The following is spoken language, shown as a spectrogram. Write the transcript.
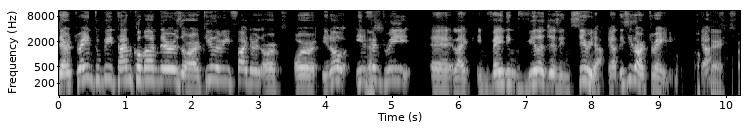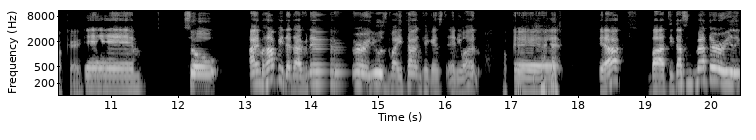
they're trained to be tank commanders or artillery fighters or or you know infantry, uh, like invading villages in Syria. Yeah, this is our training. yeah. Okay. Okay. Um, so I'm happy that I've never used my tank against anyone. Okay. Uh, yeah, but it doesn't matter really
